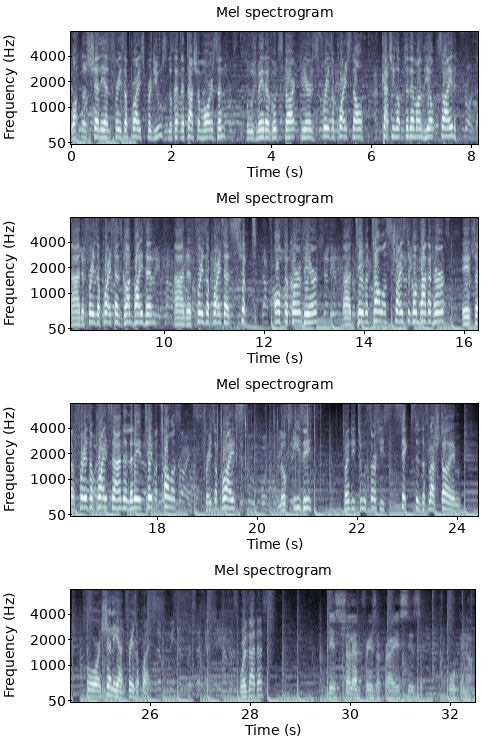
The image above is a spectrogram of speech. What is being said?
what does Shelly-Ann Fraser-Pryce produce? Look at Natasha Morrison, who's made a good start. Here's Fraser-Pryce now catching up to them on the outside. And uh, Fraser-Pryce has gone by them. And uh, Fraser-Pryce has swept off the curve here. Uh, Tava Thomas tries to come back at her. It's uh, Fraser-Pryce and uh, Lanae-Tava Thomas. Fraser-Pryce looks easy. 22.36 is the flash time for Shelly-Ann Fraser-Pryce. Where's that us? This Shelly-Ann Fraser-Pryce is opener.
